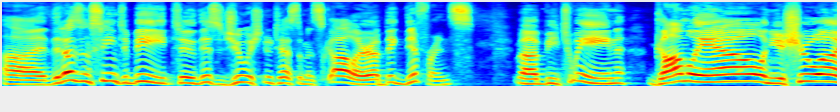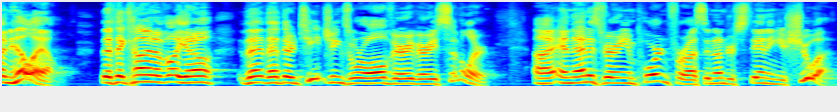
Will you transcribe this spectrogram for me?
uh there doesn't seem to be, to this Jewish New Testament scholar, a big difference uh, between Gamaliel and Yeshua and Hillel. That they kind of, you know, that, that their teachings were all very, very similar. Uh, and that is very important for us in understanding Yeshua.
